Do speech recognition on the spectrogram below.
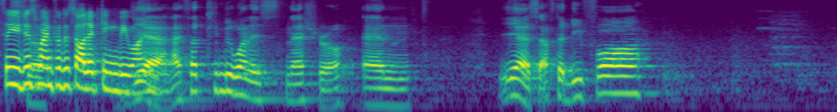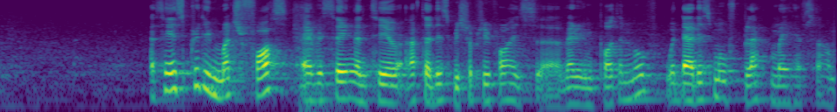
So you just went for the solid king b1 yeah i thought king b1 is natural. And yes after d4 I think it's pretty much forced everything until after this bishop g4 is a very important move. Without this move, black may have some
